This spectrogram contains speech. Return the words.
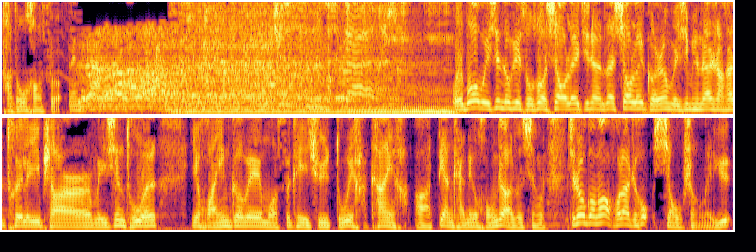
他都好色。微博、微信都可以搜索“小雷”。今天在小雷个人微信平台上还推了一篇微信图文，也欢迎各位没事可以去读一下、看一下啊！点开那个红点就行了。接着广告回来之后，笑声雷雨。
